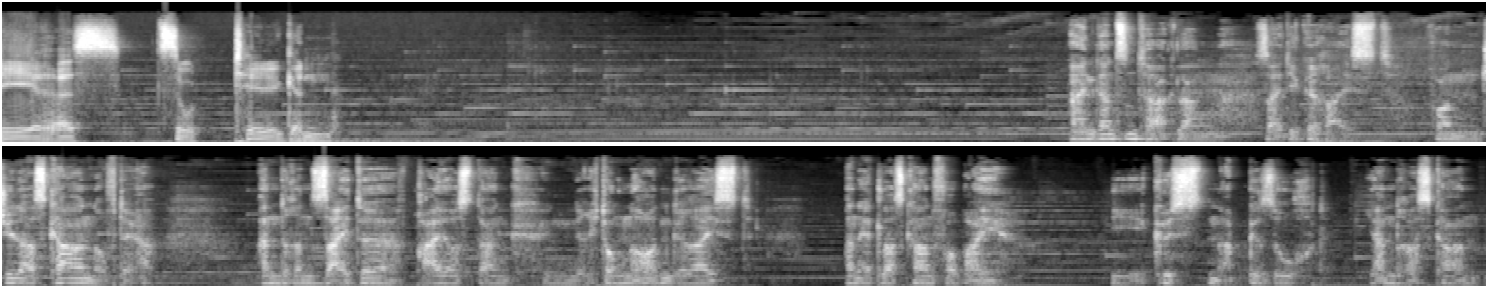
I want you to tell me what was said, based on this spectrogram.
deres zu tilgen. Einen ganzen Tag lang seid ihr gereist. Von Jilas Khan auf der anderen Seite, Praiosdank, in Richtung Norden gereist. An Etlas Khan vorbei. Die Küsten abgesucht. Yandras Khan.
